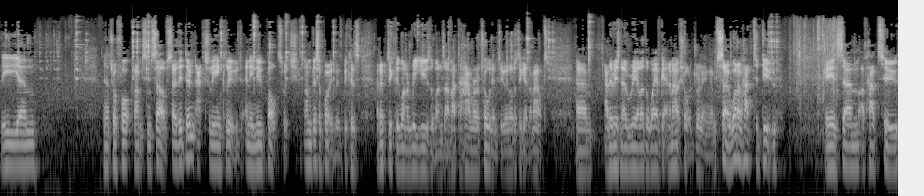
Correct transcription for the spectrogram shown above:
the, um, the actual fork clamps themselves. So they don't actually include any new bolts which I'm disappointed with because I don't particularly want to reuse the ones I've had to hammer a tool into in order to get them out. Um, and there is no real other way of getting them out short of drilling them. So what I've had to do is um, I've had to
